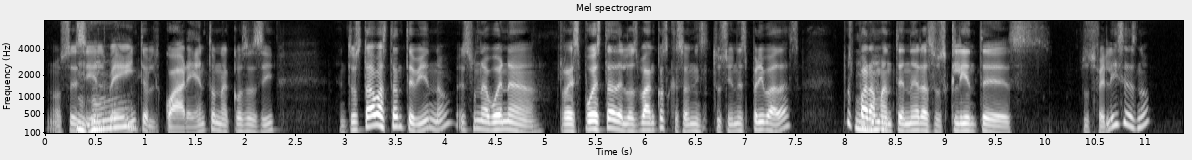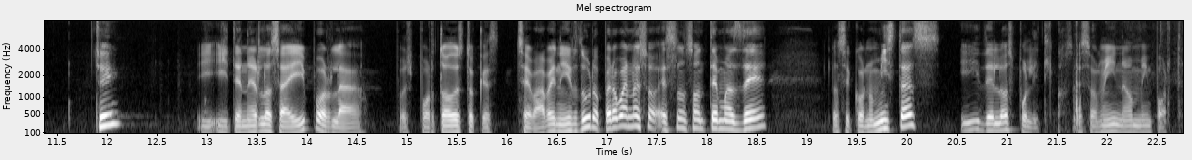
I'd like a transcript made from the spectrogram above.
No sé si el Ujú. 20 o el 40, una cosa así. Entonces está bastante bien, ¿no? Es una buena respuesta de los bancos, que son instituciones privadas, pues para mantener a sus clientes pues, felices, ¿no? Sí. Y, y tenerlos ahí por la pues por todo esto que se va a venir duro. Pero bueno, eso esos son temas de los economistas y de los políticos. Eso a mí no me importa.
